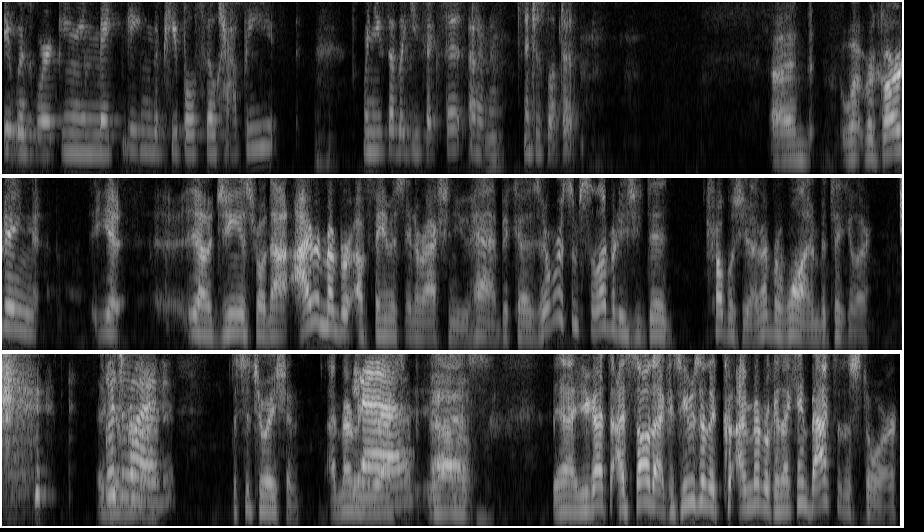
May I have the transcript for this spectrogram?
it was working and making the people so happy. When you said like you fixed it, I don't know. I just loved it. And regarding you know, you know genius role now i remember a famous interaction you had because there were some celebrities you did troubleshoot. I remember one in particular. Which one? the situation. I remember Yeah. you actually, yes. Yeah you got to, i saw that because he was in the i remember because i came back to the store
